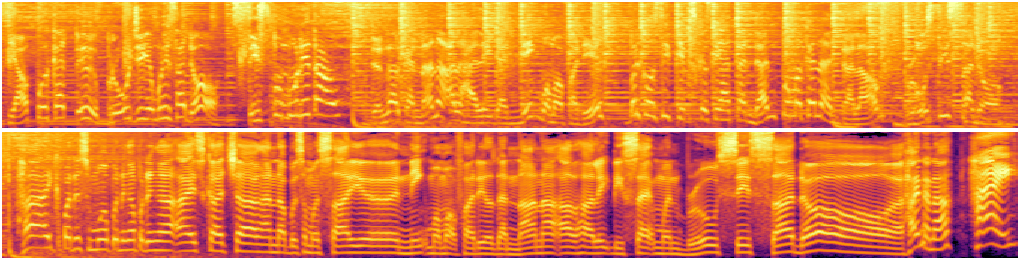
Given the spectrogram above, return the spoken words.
Siapa kata bro je yang boleh sadar? Sis pun boleh tahu. Dengarkan Nana Al-Halik dan Nick Muhammad Fadil berkongsi tips kesihatan dan pemakanan dalam Bro Sis Sadar. Hai kepada semua pendengar-pendengar Ais Kacang Anda bersama saya Nick Muhammad Fadil dan Nana Al-Halik di segmen Bro Sis Sadar Hai Nana Hai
